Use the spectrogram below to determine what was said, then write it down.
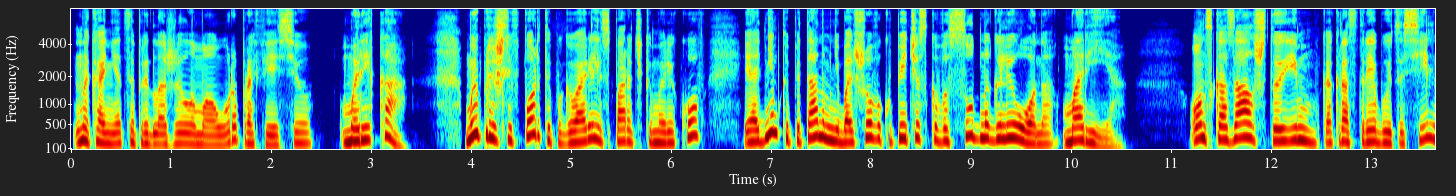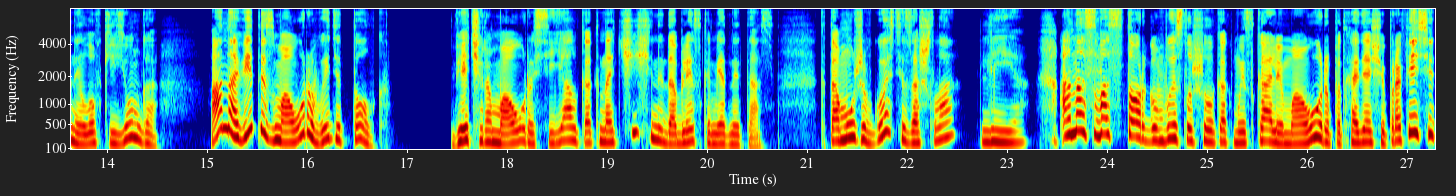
Наконец я предложила Маура профессию моряка — Мы пришли в порт и поговорили с парочкой моряков и одним капитаном небольшого купеческого судна «Галеона» Мария. Он сказал, что им как раз требуется сильный ловкий юнга, а на вид из Маура выйдет толк. Вечером Маура сиял, как начищенный до блеска медный таз. К тому же в гости зашла Лия. Она с восторгом выслушала, как мы искали Маура, подходящую профессию,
